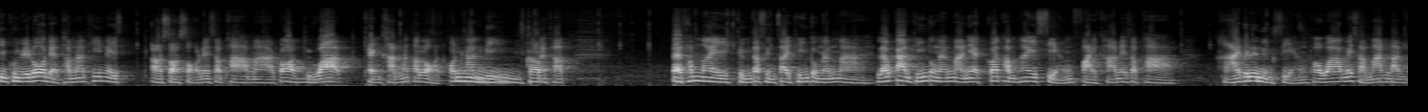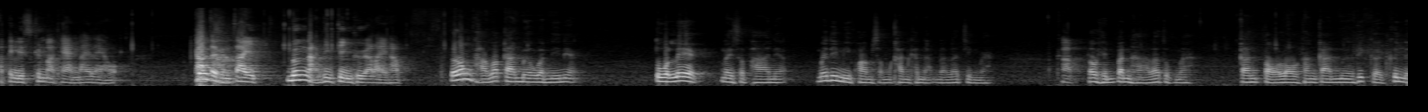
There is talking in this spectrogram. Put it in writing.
ริง ๆ คุณวิโรจน์เนี่ยทำหน้าที่ในอ่าสสในสภามาก็ถือว่าแข่งขันมาตลอดค่อนข้างดีอืมครับนะครับแต่ทำไมถึงตัดสินใจทิ้งตรงนั้นมา แล้วการทิ้งตรงนั้นมาเนี่ยก็ทำให้เสียงฝ่ายค้านในสภา หายไปเลยหนึ่งเสียง เพราะว่าไม่สามารถดันปฏิริษขึ้นมาแทนได้แล้ว การตัดสินใจเบื้องหลังจริง ๆ คืออะไรครับเราต้องถามว่าการเมืองวันนี้เนี่ยตัวเลขในสภาเนี่ยไม่ได้มีความสำคัญขนาดนั้นแล้วจริงไหมครับเราเห็นปัญหาแล้วถูกไหมการต่อรองทางการเมืองที่เกิดขึ้นใน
